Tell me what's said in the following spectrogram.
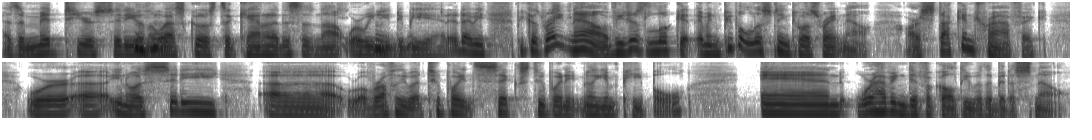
as a mid-tier city on the west coast of Canada? This is not where we need to be headed. I mean, because right now, if you just look at, I mean, people listening to us right now are stuck in traffic. We're, uh, you know, a city uh, of roughly about 2.6, 2.8 million people, and we're having difficulty with a bit of snow.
